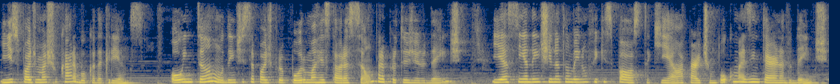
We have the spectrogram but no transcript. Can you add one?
e isso pode machucar a boca da criança. Ou então, o dentista pode propor uma restauração para proteger o dente, e assim a dentina também não fica exposta, que é uma parte um pouco mais interna do dente,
